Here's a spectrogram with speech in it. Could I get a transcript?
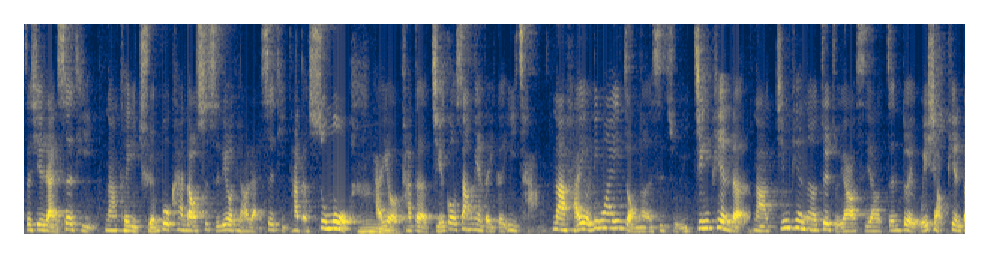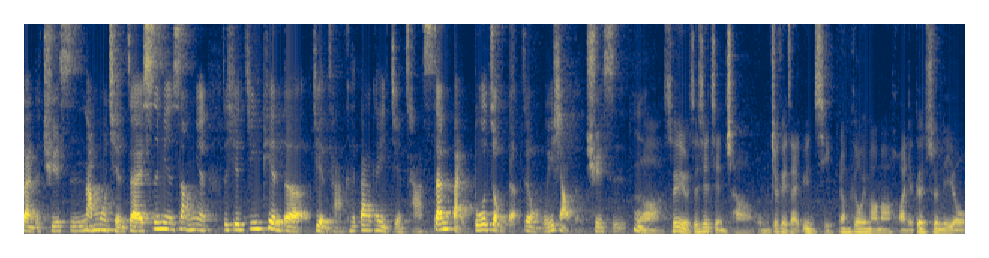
这些染色体，那可以全部看到四十六条染色体它的数目，还有它的结构上面的一个异常。那还有另外一种呢，是属于晶片的。那晶片呢，最主要是要针对微小片段的缺失。那目前在市面上面，这些晶片的检查可大概可以检查三百多种的这种微小的缺失。啊，所以有这些检查，我们就可以在孕期让各位妈妈怀得更顺利哦。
